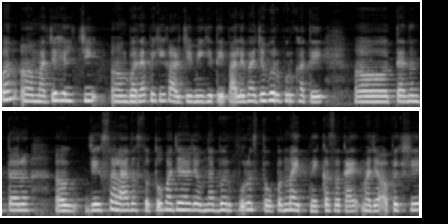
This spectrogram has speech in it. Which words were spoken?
पण माझ्या हेल्थची बऱ्यापैकी काळजी मी घेते. पालेभाज्या भरपूर खाते. त्यानंतर जे सलाद असतो तो माझ्या जेवणात भरपूर असतो. पण माहीत नाही कसं काय. माझ्या अपेक्षे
